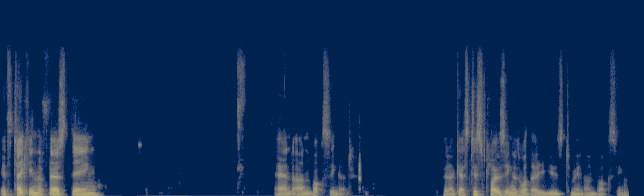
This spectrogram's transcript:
it's taking the first thing and unboxing it. But I guess disclosing is what they use to mean unboxing.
